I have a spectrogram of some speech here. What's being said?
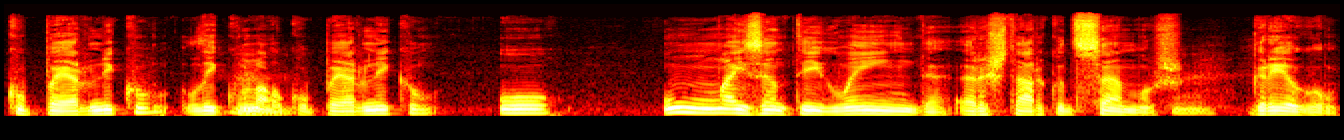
Copérnico, Liconau hum. Copérnico, ou um mais antigo ainda, Aristarco de Samos, hum. grego.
